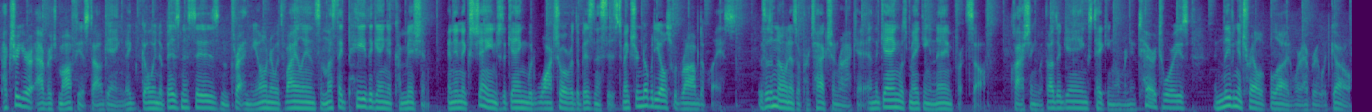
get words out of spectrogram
Picture your average mafia style gang. They'd go into businesses and threaten the owner with violence unless they'd pay the gang a commission. And in exchange, the gang would watch over the businesses to make sure nobody else would rob the place. This is known as a protection racket, and the gang was making a name for itself, clashing with other gangs, taking over new territories, and leaving a trail of blood wherever it would go.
